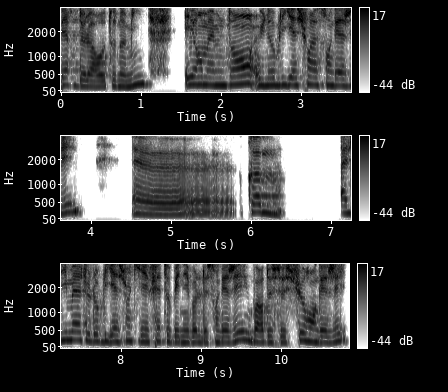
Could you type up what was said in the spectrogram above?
perte de leur autonomie et en même temps une obligation à s'engager, euh, comme à l'image de l'obligation qui est faite aux bénévoles de s'engager, voire de se surengager,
